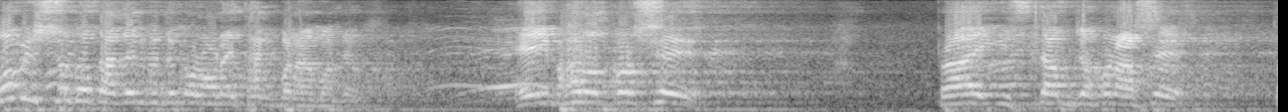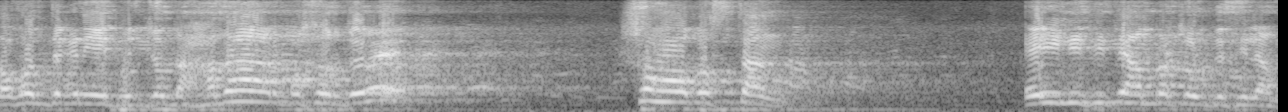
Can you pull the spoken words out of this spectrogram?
ভবিষ্যতে তাদের বিরুদ্ধে কোনো লড়াই থাকবে না আমাদের। এই ভারতবর্ষে প্রায় ইসলাম যখন আসে, তখন থেকে নিয়ে পর্যন্ত হাজার বছর ধরে সহ অবস্থান এই নীতিতে আমরা চলতেছিলাম।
